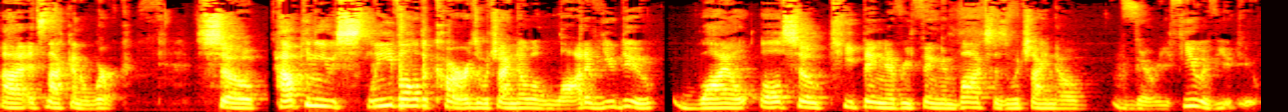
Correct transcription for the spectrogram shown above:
Uh, it's not going to work. So, how can you sleeve all the cards, which I know a lot of you do, while also keeping everything in boxes, which I know very few of you do?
